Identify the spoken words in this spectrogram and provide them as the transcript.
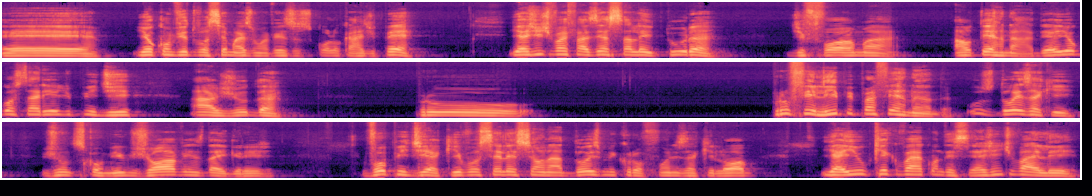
É, e eu convido você mais uma vez a se colocar de pé. E a gente vai fazer essa leitura de forma alternada. E aí eu gostaria de pedir a ajuda para o Felipe e para a Fernanda. Os dois aqui, juntos comigo, jovens da igreja. Vou pedir aqui, vou selecionar dois microfones aqui logo. E aí o que, que vai acontecer? A gente vai ler.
